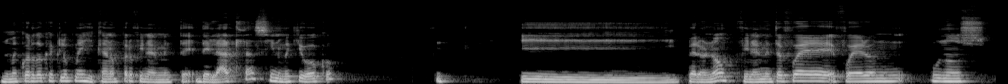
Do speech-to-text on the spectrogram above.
No me acuerdo qué club mexicano, pero finalmente del Atlas, si no me equivoco. y... Pero no, finalmente fue, fueron unos...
